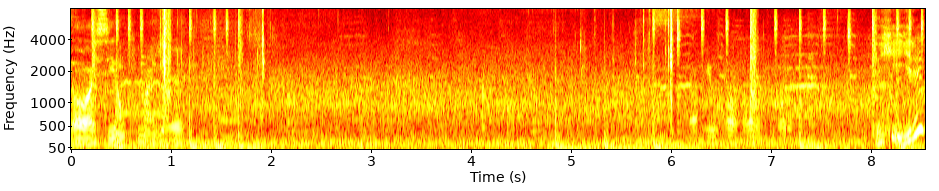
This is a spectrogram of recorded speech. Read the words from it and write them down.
Oh, I see him from right here. Oh, oh, oh. Did he eat it?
